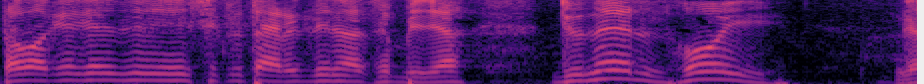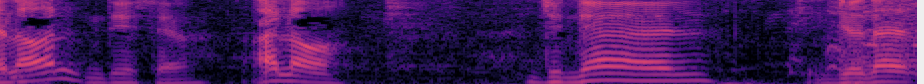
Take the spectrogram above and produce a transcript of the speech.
tawagin kayo ni Secretary de Lima, sabi niya, Junel, hoy. Ganon? Hindi, sir. Ano? Junel. Junel.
